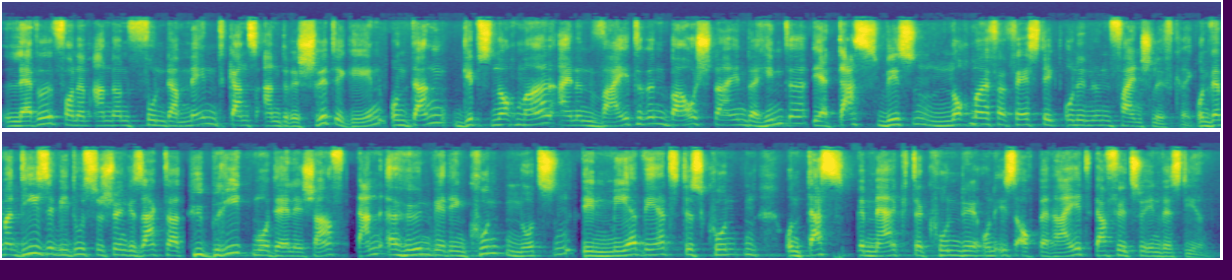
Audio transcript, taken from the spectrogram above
Level, von einem anderen Fundament ganz andere Schritte gehen. Und dann gibt's nochmal einen weiteren Baustein dahinter, der das Wissen nochmal verfestigt und in einen Feinschliff kriegt. Und wenn man diese, wie du es so schön gesagt hast, Hybridmodelle schafft, dann erhöhen wir den Kundennutzen, den Mehrwert des Kunden und das bemerkt der Kunde und ist auch bereit, dafür zu investieren.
